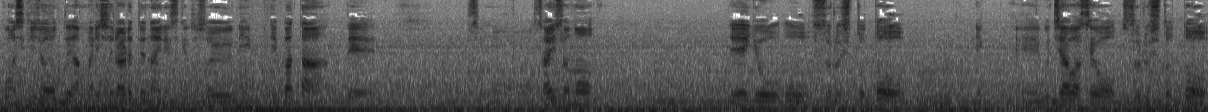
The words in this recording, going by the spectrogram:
結婚式場ってあんまり知られてないですけどそういう 2, 2パターンあってその最初の営業をする人と、えー、打ち合わせをする人と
